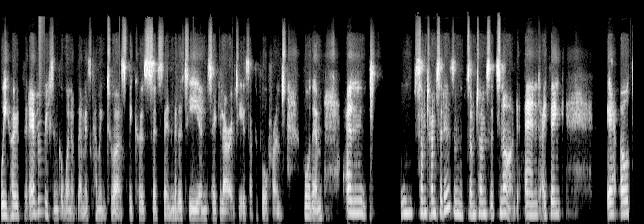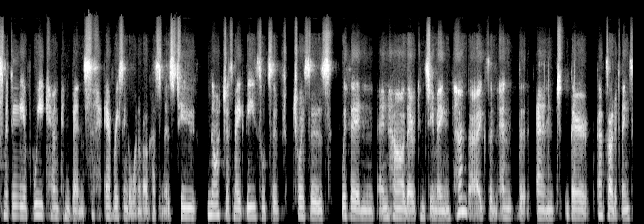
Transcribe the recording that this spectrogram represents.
we hope that every single one of them is coming to us because sustainability and circularity is at the forefront for them. And sometimes it is, and sometimes it's not. And I think eh, ultimately, if we can convince every single one of our customers to not just make these sorts of choices within and how they're consuming handbags and and the and their that side of things,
